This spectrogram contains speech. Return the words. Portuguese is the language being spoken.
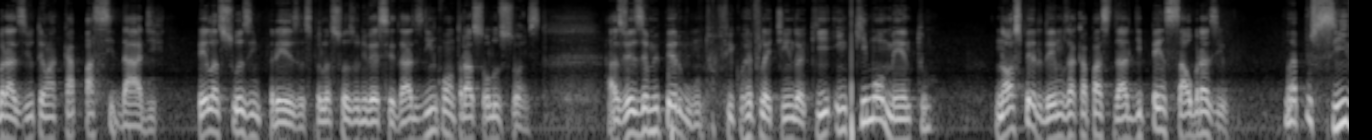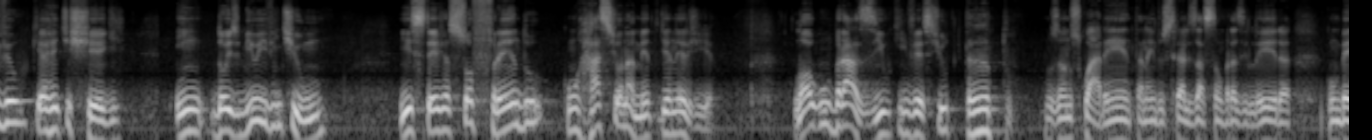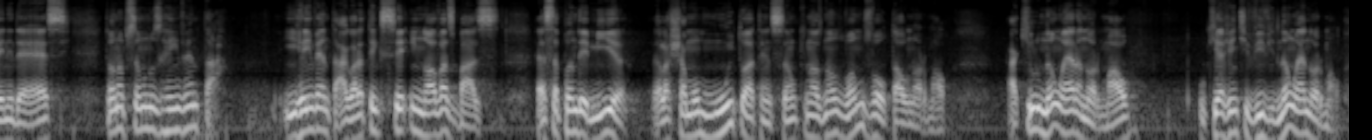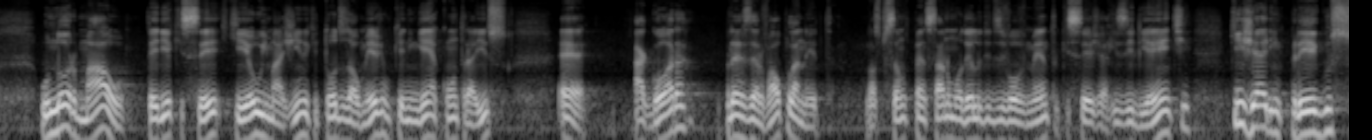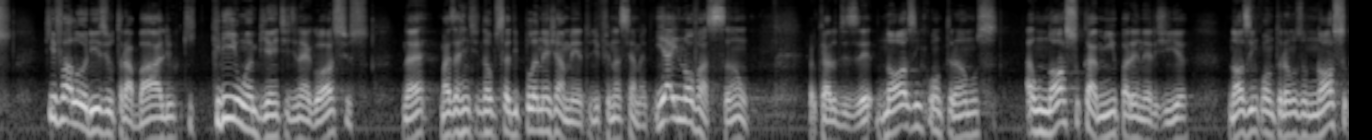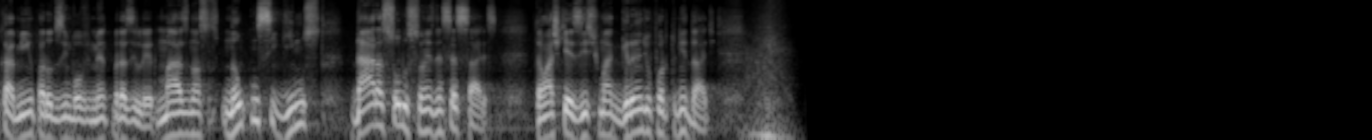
o Brasil tem uma capacidade, pelas suas empresas, pelas suas universidades, de encontrar soluções. Às vezes eu me pergunto, fico refletindo aqui, em que momento nós perdemos a capacidade de pensar o Brasil. Não é possível que a gente chegue em 2021 e esteja sofrendo com racionamento de energia. Logo, o Brasil, que investiu tanto nos anos 40, na industrialização brasileira, com o BNDES, então nós precisamos nos reinventar. E reinventar, agora tem que ser em novas bases. Essa pandemia, ela chamou muito a atenção que nós não vamos voltar ao normal. Aquilo não era normal, o que a gente vive não é normal. O normal teria que ser, que eu imagino que todos almejam, porque ninguém é contra isso, é agora preservar o planeta. Nós precisamos pensar num modelo de desenvolvimento que seja resiliente, que gere empregos, que valorize o trabalho, que crie um ambiente de negócios, né? mas a gente então precisa de planejamento, de financiamento. E a inovação, eu quero dizer, nós encontramos o nosso caminho para a energia, nós encontramos o nosso caminho para o desenvolvimento brasileiro, mas nós não conseguimos dar as soluções necessárias. Então, acho que existe uma grande oportunidade.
